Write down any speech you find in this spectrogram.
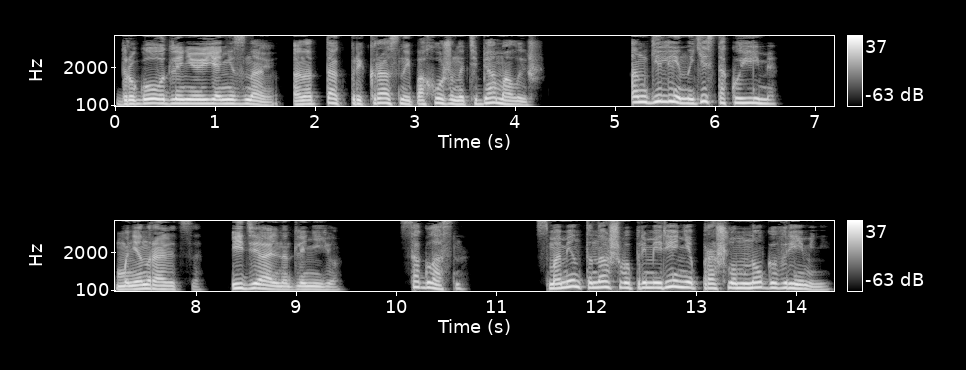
«Другого для нее я не знаю. Она так прекрасна и похожа на тебя, малыш». «Ангелина, есть такое имя?» «Мне нравится. Идеально для нее». «Согласна». С момента нашего примирения прошло много времени.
